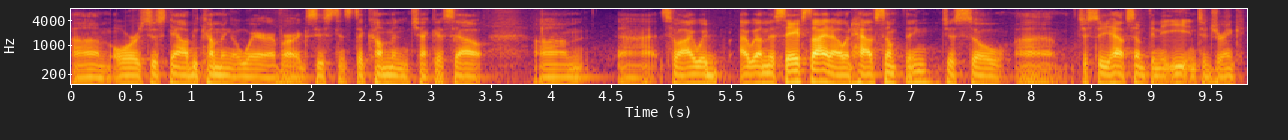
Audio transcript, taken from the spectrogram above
um, or is just now becoming aware of our existence to come and check us out. Um, uh, so I would, I, on the safe side, I would have something just so, uh, just so you have something to eat and to drink.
